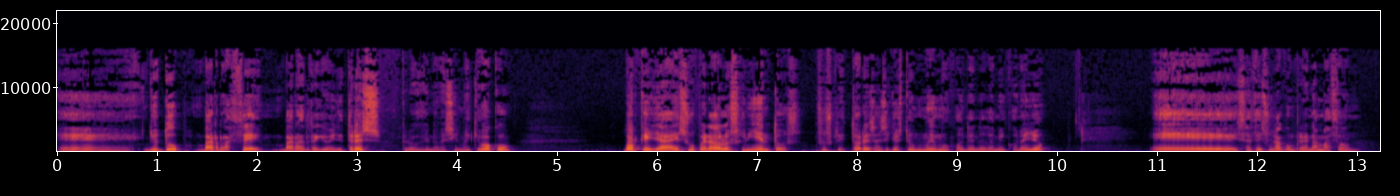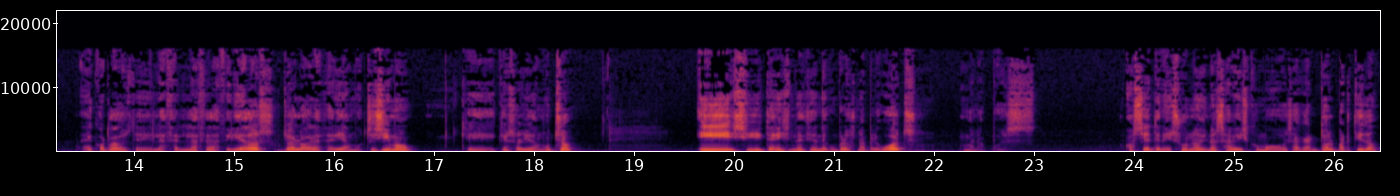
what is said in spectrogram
Eh, YouTube barra C barra 23, creo que no, si no me equivoco. Porque ya he superado los 500 suscriptores, así que estoy muy muy contento también con ello. Eh, si hacéis una compra en Amazon acordados del enlace de afiliados. Yo lo agradecería muchísimo, que, eso ayuda mucho. Y si tenéis intención de compraros un Apple Watch, bueno, pues o si ya tenéis uno y no sabéis cómo sacar todo el partido,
